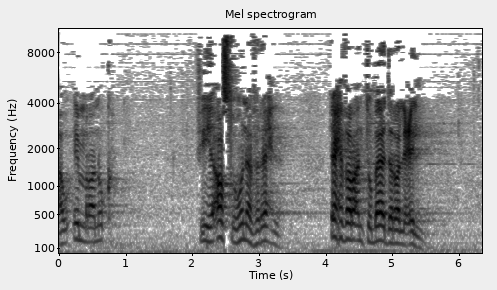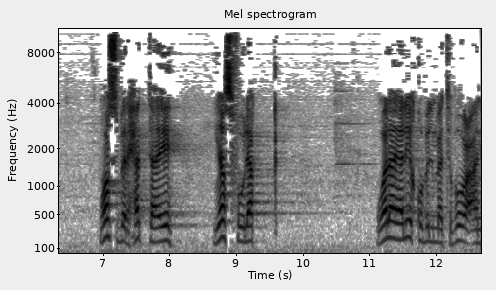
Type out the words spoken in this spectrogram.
أو إمرة نكر. فيه أصل هنا في الرحلة. احذر أن تبادر العلم. واصبر حتى إيه؟ يصفو لك ولا يليق بالمتبوع أن,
